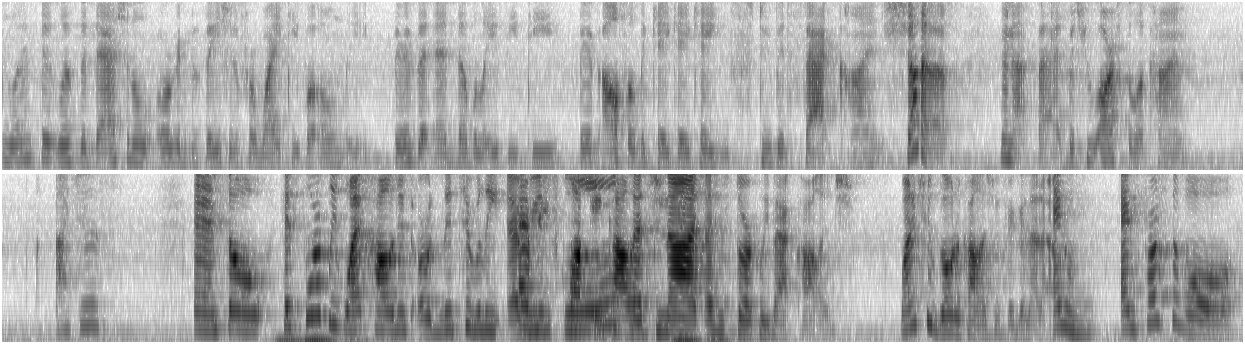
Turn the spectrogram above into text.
what if it was the National Organization for White People Only? There's the NAACP. There's also the KKK, you stupid fat cunt. Shut up. You're not fat, but you are still a cunt. I just and so historically white colleges are literally every, Every school fucking college. that's not a historically black college. Why don't you go to college and figure that out? And and first of all,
